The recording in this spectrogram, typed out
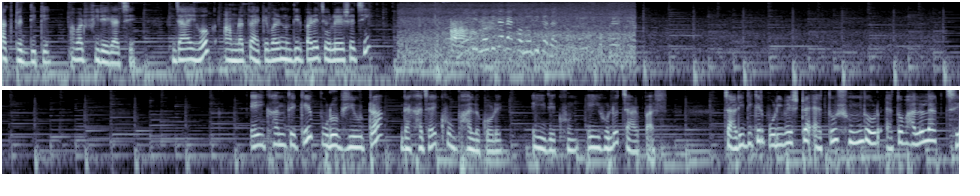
রাত্রের দিকে আবার ফিরে গেছে। যাই হোক আমরা তো একেবারে নদীর পাড়ে চলে এসেছি। নদীটা দেখো নদীটা দেখো। এইখান থেকে পুরো ভিউটা দেখা যায় খুব ভালো করে। এই দেখুন এই হলো চারপাশ। চারিদিকের পরিবেশটা এত সুন্দর এত ভালো লাগছে।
